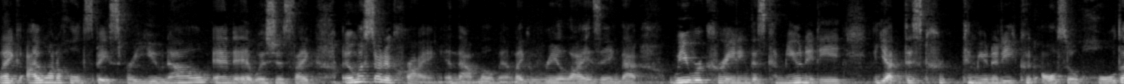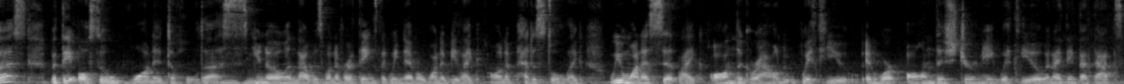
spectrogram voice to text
like i want to hold space for you now and it was just like i almost started crying in that moment like realizing that we were creating this community yet this c- community could also hold us but they also wanted to hold us mm-hmm. you know? And that was one of our things like we never want to be like on a pedestal like we want to sit like on the ground with you and we're on this journey with you and i think that that's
